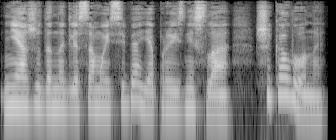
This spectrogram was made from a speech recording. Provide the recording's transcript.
Неожиданно для самой себя я произнесла «шоколоны».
